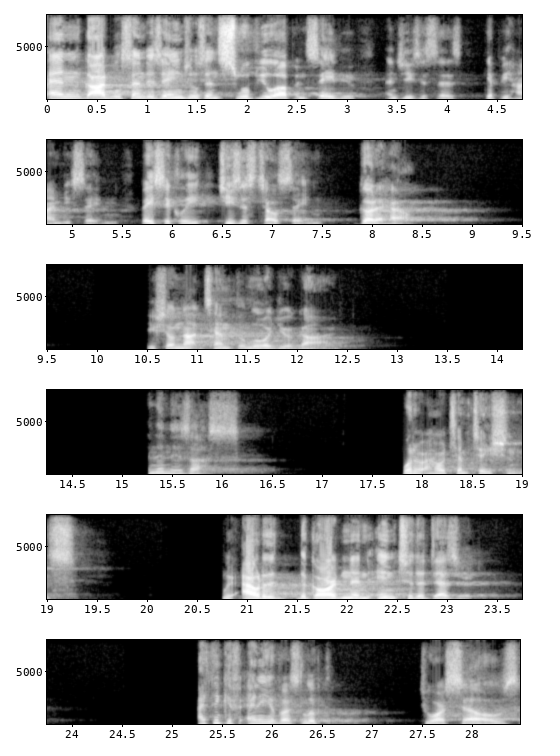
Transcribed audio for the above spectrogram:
and God will send his angels and swoop you up and save you. And Jesus says, Get behind me, Satan. Basically, Jesus tells Satan, Go to hell. You shall not tempt the Lord your God. And then there's us. What are our temptations? We're out of the garden and into the desert. I think if any of us looked to ourselves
